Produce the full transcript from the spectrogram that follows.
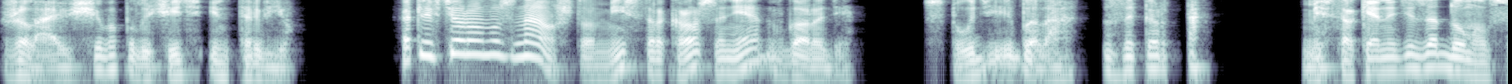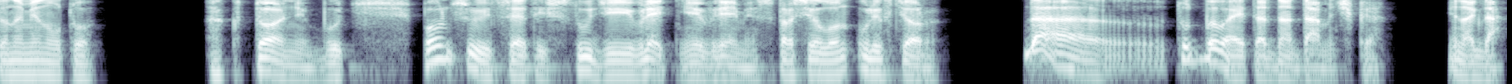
желающего получить интервью. От лифтера он узнал, что мистера Кросса нет в городе. Студия была заперта. Мистер Кеннеди задумался на минуту. — А кто-нибудь пользуется этой студией в летнее время? — спросил он у лифтера. — Да, тут бывает одна дамочка. Иногда.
